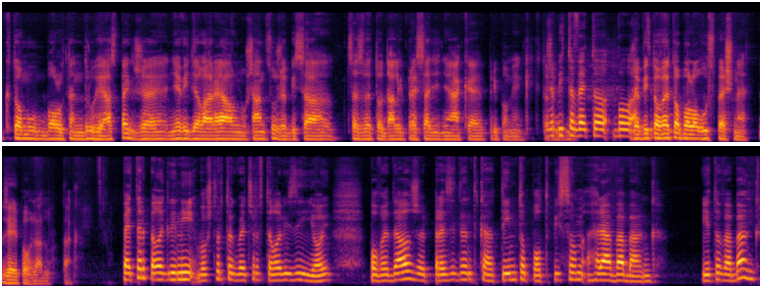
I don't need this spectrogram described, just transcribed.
k tomu bol ten druhý aspekt, že nevidela reálnu šancu, že by sa cez veto dali presadiť nejaké pripomienky. Ktoré, že by to veto bolo... Že by to veto bolo úspešné z jej pohľadu. Tak. Peter Pellegrini vo štvrtok večer v televízii Joj povedal, že prezidentka týmto podpisom hrá vabank. Je to vabank?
